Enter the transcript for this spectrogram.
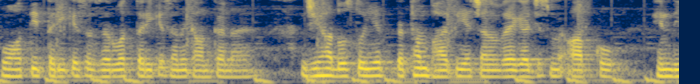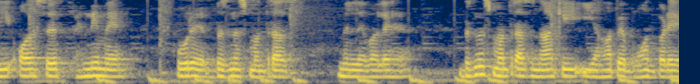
बहुत ही तरीके से, ज़रूरत तरीके से हमें काम करना है। जी हाँ दोस्तों, ये प्रथम भारतीय चैनल रहेगा जिसमें आपको हिंदी और सिर्फ़ हिंदी में पूरे बिज़नेस मंत्रास मिलने वाले हैं। बिज़नेस मंत्रास ना कि यहाँ पे बहुत बड़े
